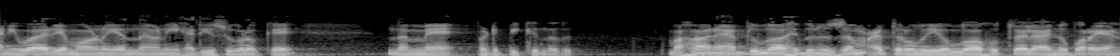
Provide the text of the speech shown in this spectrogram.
അനിവാര്യമാണ് എന്നാണ് ഈ ഹദീസുകളൊക്കെ നമ്മെ പഠിപ്പിക്കുന്നത്. മഹാന അബ്ദുല്ലാഹിബിൻ സംഅത്ത് റളിയല്ലാഹു തലാനു പറയാൻ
